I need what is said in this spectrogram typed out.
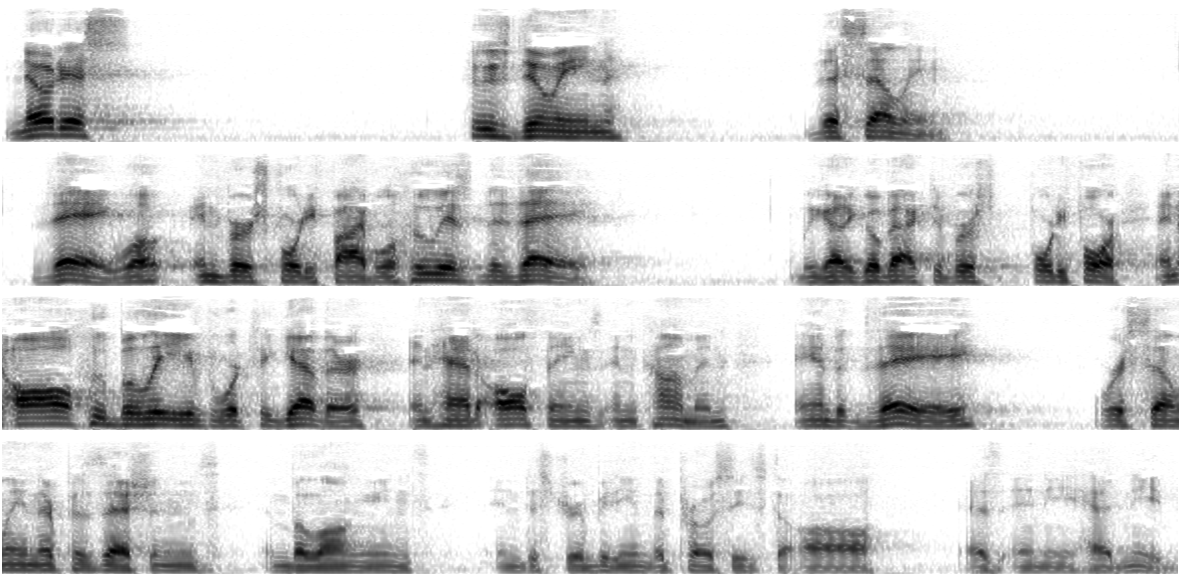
Notice who's doing the selling. They. Well, in verse 45, well, who is the they? We got to go back to verse 44. And all who believed were together and had all things in common, and they were selling their possessions and belongings and distributing the proceeds to all as any had need.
